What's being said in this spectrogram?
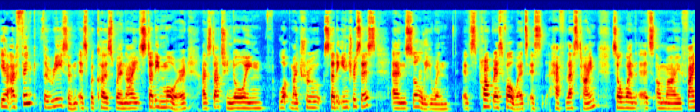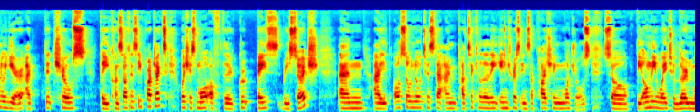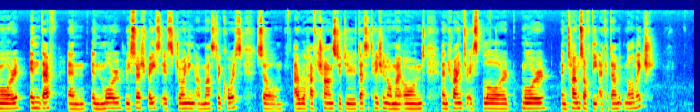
Yeah, I think the reason is because when I study more, I start to knowing what my true study interest is and slowly when it's progress forward it's have less time so when it's on my final year i did choose the consultancy project which is more of the group based research and I also noticed that I'm particularly interested in supply chain modules. So the only way to learn more in depth and in more research base is joining a master course. So i will have chance to do dissertation on my own and trying to explore more in terms of the academic knowledge.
